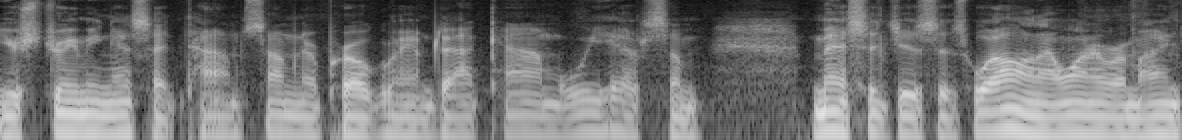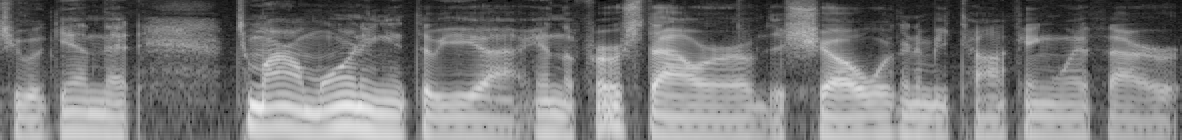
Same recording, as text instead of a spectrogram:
you're streaming us at TomSumnerProgram.com. We have some messages as well, and I want to remind you again that tomorrow morning at the uh, in the first hour of the show, we're going to be talking with our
